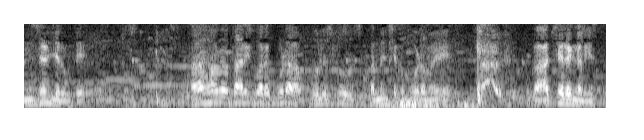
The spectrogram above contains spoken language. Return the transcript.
ఇన్సిడెంట్ జరిగితే పదహారో తారీఖు వరకు కూడా పోలీసులు స్పందించకపోవడమే ఒక ఆశ్చర్యం కలిగిస్తుంది.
